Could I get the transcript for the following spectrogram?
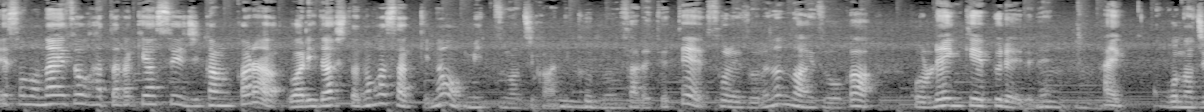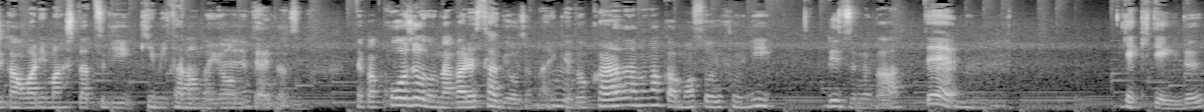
でその内臓が働きやすい時間から割り出したのがさっきの3つの時間に区分されてて、それぞれの内臓がこう連携プレーでね、はいいここの時間終わりました次君頼むよみたいなそうだから工場の流れ作業じゃないけど、う体の中もそういう風にリズムがあってできている。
